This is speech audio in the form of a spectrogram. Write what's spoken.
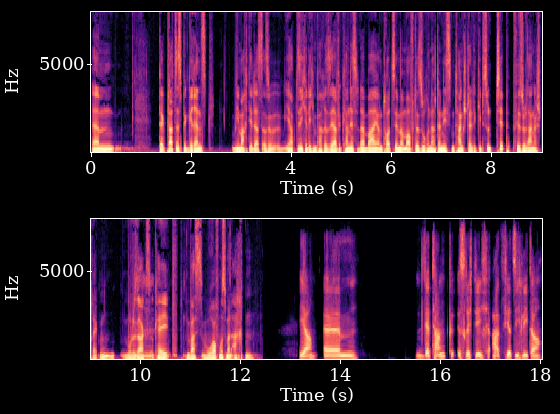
Ähm, der Platz ist begrenzt. Wie macht ihr das? Also ihr habt sicherlich ein paar Reservekanister dabei und trotzdem immer auf der Suche nach der nächsten Tankstelle. Gibst du einen Tipp für so lange Strecken, wo du mhm. sagst, okay, was, worauf muss man achten? Ja, ähm, der Tank ist richtig, hat 40 Liter.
